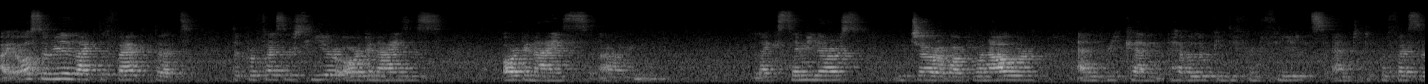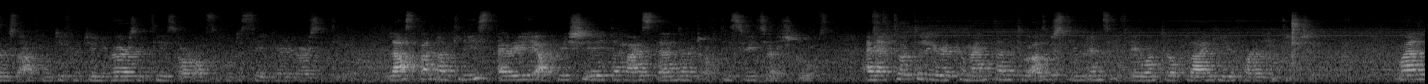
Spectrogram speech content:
I also really like the fact that the professors here organizes, organize um, like seminars which are about one hour and we can have a look in different fields and the professors are from different universities or also from the same university. Last but not least, I really appreciate the high standard of these research groups and I totally recommend them to other students if they want to apply here for an internship. Well,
